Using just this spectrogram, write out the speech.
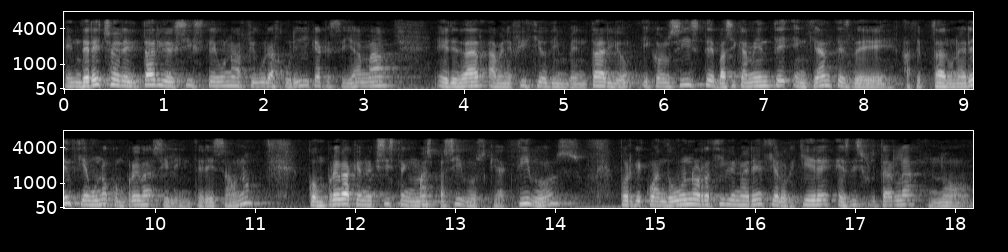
En derecho hereditario existe una figura jurídica que se llama heredar a beneficio de inventario y consiste básicamente en que antes de aceptar una herencia uno comprueba si le interesa o no. Comprueba que no existen más pasivos que activos, porque cuando uno recibe una herencia lo que quiere es disfrutarla, no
